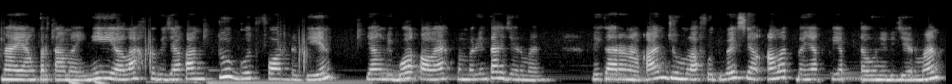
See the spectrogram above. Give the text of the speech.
Nah yang pertama ini ialah kebijakan Too Good for the Bean yang dibuat oleh pemerintah Jerman. Dikarenakan jumlah food waste yang amat banyak tiap tahunnya di Jerman,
